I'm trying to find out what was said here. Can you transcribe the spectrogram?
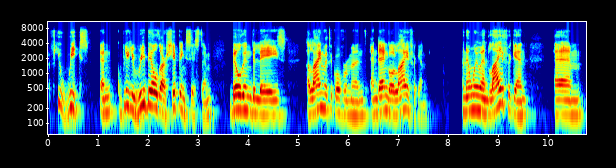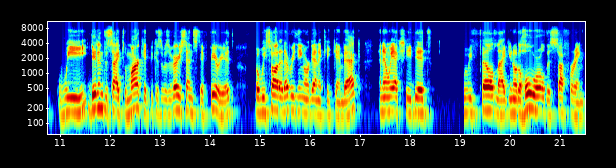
a few weeks and completely rebuild our shipping system, build in delays, align with the government, and then go live again. And then we went live again. Um, we didn't decide to market because it was a very sensitive period, but we saw that everything organically came back. And then we actually did, we felt like, you know, the whole world is suffering.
